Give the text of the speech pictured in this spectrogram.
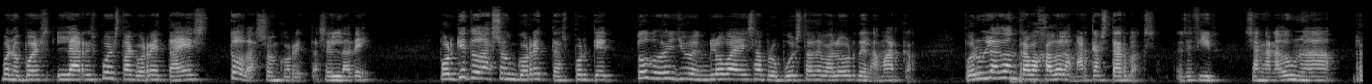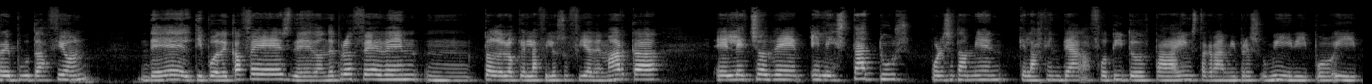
Bueno, pues la respuesta correcta es todas son correctas, es la D. ¿Por qué todas son correctas? Porque todo ello engloba esa propuesta de valor de la marca. Por un lado han trabajado la marca Starbucks, es decir, se han ganado una reputación del tipo de cafés, de dónde proceden, mm, todo lo que es la filosofía de marca, el hecho de el estatus, por eso también que la gente haga fotitos para Instagram y presumir y, y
